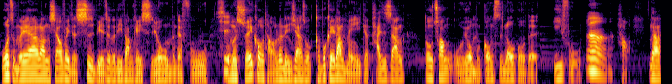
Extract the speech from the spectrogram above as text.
我怎么样让消费者识别这个地方可以使用我们的服务？我们随口讨论了一下，说可不可以让每一个摊商都穿我有我们公司 logo 的衣服？嗯，好。那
